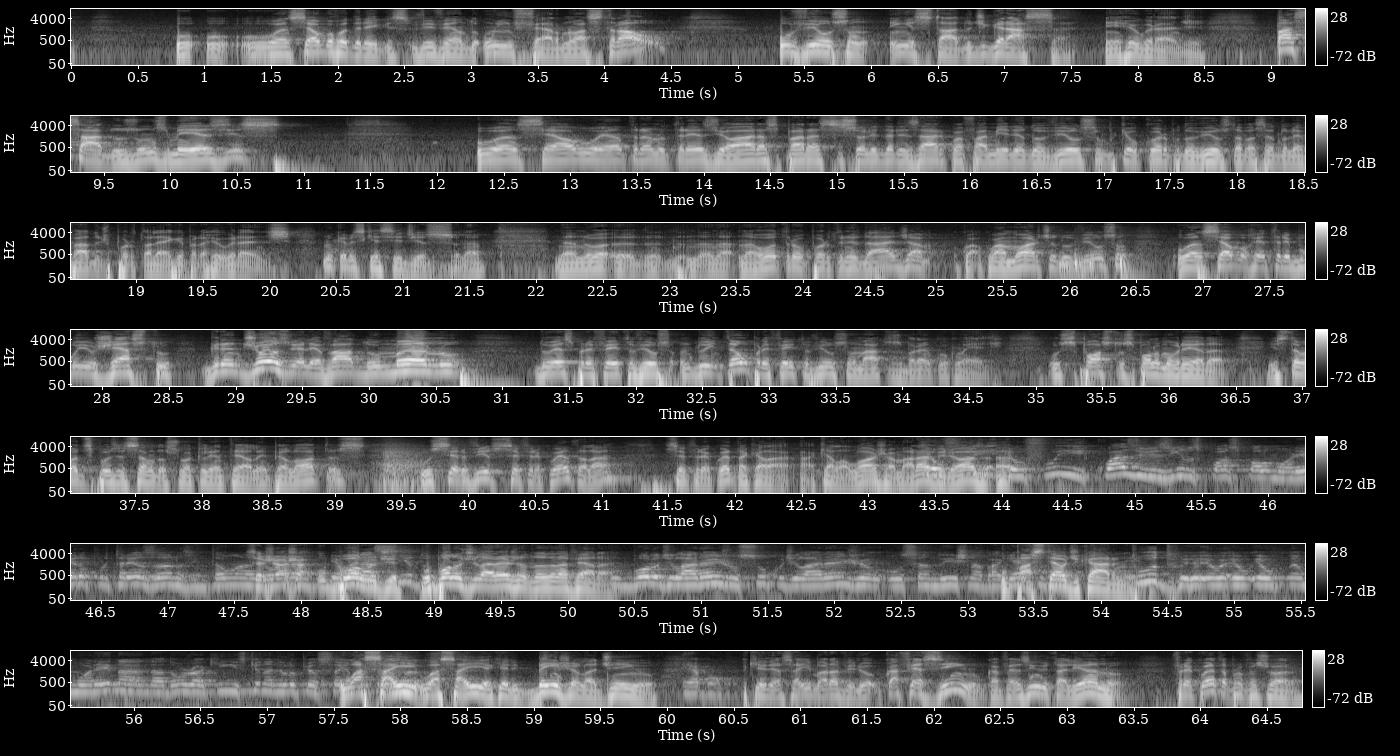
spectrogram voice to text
O, o, o Anselmo Rodrigues vivendo um inferno astral, o Wilson em estado de graça em Rio Grande. Passados uns meses, o Anselmo entra no 13 horas para se solidarizar com a família do Wilson, porque o corpo do Wilson estava sendo levado de Porto Alegre para Rio Grande. Nunca me esqueci disso. Né? Na, no, na, na outra oportunidade, a, com a morte do Wilson, o Anselmo retribui o gesto grandioso e elevado, humano, do ex-prefeito Wilson, do então prefeito Wilson Matos Branco com ele. Os postos Paulo Moreira estão à disposição da sua clientela em Pelotas. O serviço você frequenta lá? Você frequenta aquela, aquela loja maravilhosa? Eu fui, eu fui quase vizinho dos postos Paulo Moreira por três anos, então. Você já, já, o, bolo de, o bolo de laranja da Dona Vera? O bolo de laranja, o suco de laranja, o sanduíche na baguete. O pastel de carne. Tudo. Eu, eu, eu, eu morei na, na, Dom Joaquim, esquina Nilo Peçanha. O açaí, o açaí, aquele bem geladinho. É bom. Aquele açaí maravilhoso. O cafezinho, o cafezinho italiano. Frequenta, professor?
